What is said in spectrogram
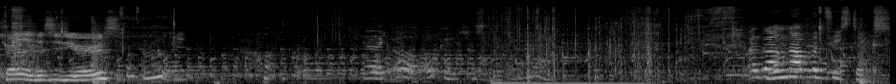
Charlie, this is yours. You're like, oh, okay, just stick on. I got Will not sticks.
